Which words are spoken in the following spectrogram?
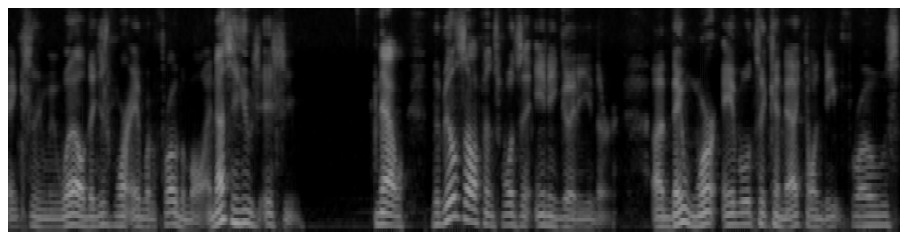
extremely well, they just weren't able to throw the ball, and that's a huge issue. Now, the Bills' offense wasn't any good either. Uh, they weren't able to connect on deep throws.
